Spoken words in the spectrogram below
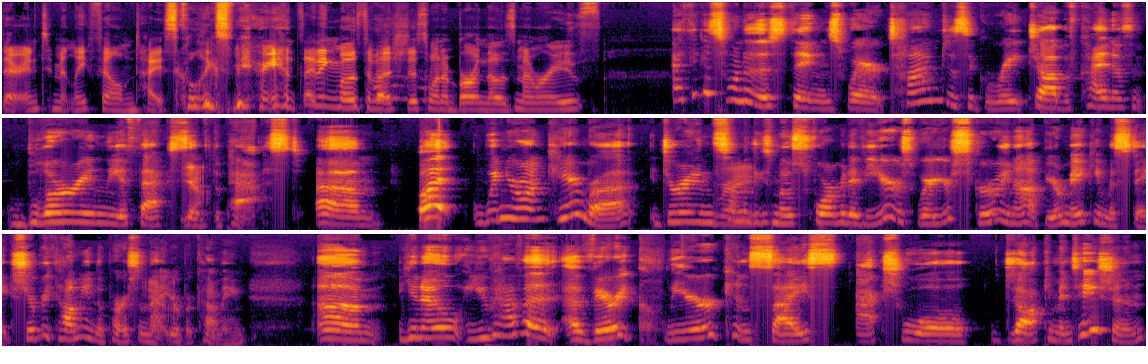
their intimately filmed high school experience. I think most of us just want to burn those memories. I think it's one of those things where time does a great job of kind of blurring the effects Yeah. of the past. Um, but when you're on camera during some Right. of these most formative years where you're screwing up, you're making mistakes, you're becoming the person that you're becoming. Um, you know, you have a, a very clear, concise, actual documentation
